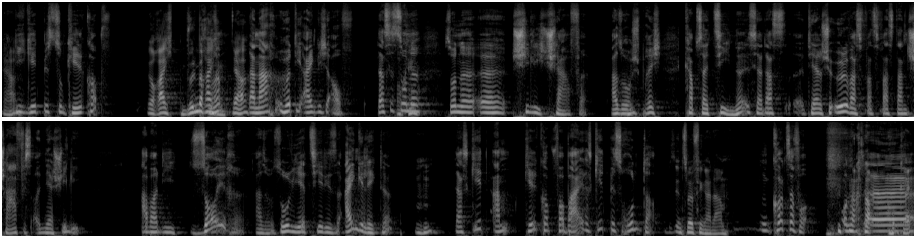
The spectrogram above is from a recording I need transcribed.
Ja. die geht bis zum Kehlkopf. Ja, reicht. Würde mir reichen. ne? Ja. Danach hört die eigentlich auf. Das ist so Okay. eine, so eine äh, Chili-Schärfe. Also Mhm. sprich Capsaicin, ne, ist ja das ätherische Öl, was, was, was dann scharf ist in der Chili. Aber die Säure, also so wie jetzt hier diese eingelegte, Mhm. das geht am Kehlkopf vorbei, das geht bis runter. Bis in Zwölffingerdarm. Kurz davor. Und äh, Okay.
